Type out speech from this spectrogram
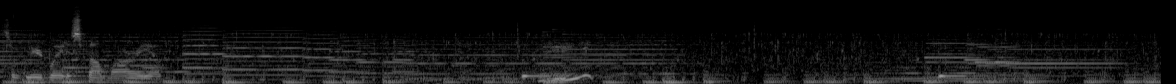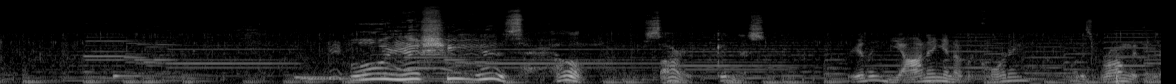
It's a weird way to spell Mario. Is. Oh, sorry. Goodness. Really? Yawning in a recording? What is wrong with you,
